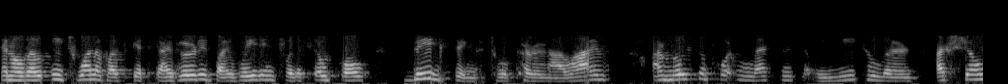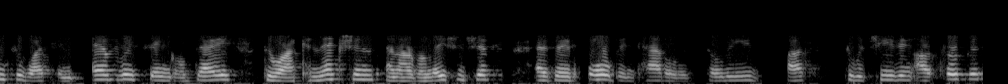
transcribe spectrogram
And although each one of us gets diverted by waiting for the so called big things to occur in our lives, our most important lessons that we need to learn are shown to us in every single day through our connections and our relationships, as they've all been catalysts to lead us to achieving our purpose,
